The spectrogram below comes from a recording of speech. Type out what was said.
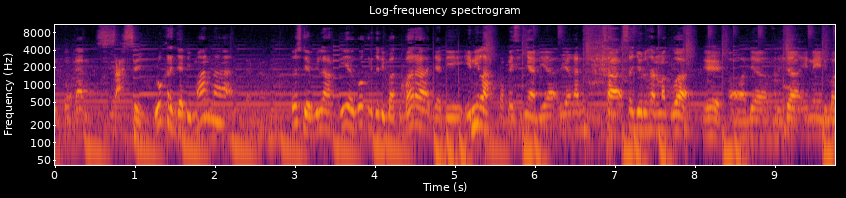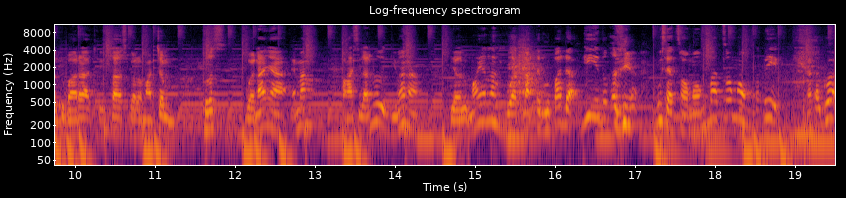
gitu kan. sasi lu kerja di mana terus dia bilang iya gue kerja di batu bara jadi inilah profesinya. Dia dia kan se- sejurusan sama gue Iya. dia kerja ini di batu bara cerita segala macem. Terus gue nanya emang penghasilan lu gimana? Ya lumayan lah buat naktir lu pada. Gitu katanya buset songong banget songong tapi kata gua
